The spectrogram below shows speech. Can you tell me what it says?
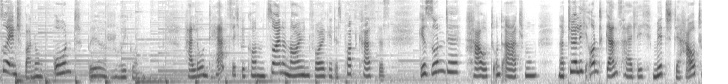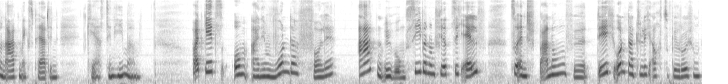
zur Entspannung und Beruhigung. Hallo und herzlich willkommen zu einer neuen Folge des Podcastes Gesunde Haut und Atmung, natürlich und ganzheitlich mit der Haut- und Atemexpertin Kerstin Hiemer. Heute geht es um eine wundervolle Atemübung 4711 zur Entspannung für dich und natürlich auch zur Beruhigung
